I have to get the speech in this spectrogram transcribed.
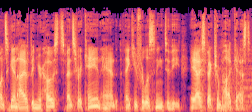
Once again, I have been your host, Spencer Kane, and thank you for listening to the AI Spectrum podcast.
